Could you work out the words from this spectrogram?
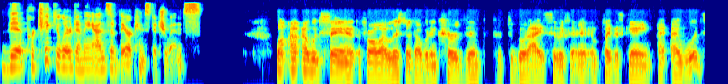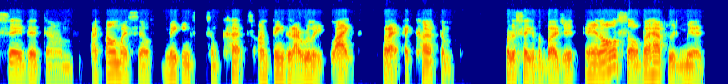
the particular demands of their constituents. Well i, I would say for all our listeners i would encourage them to, to go to iCivics and, and, play this game. I, I would say that um, i found myself making some cuts on things that i really liked but I, I cut them for the sake of the budget. And also, but I have to admit,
